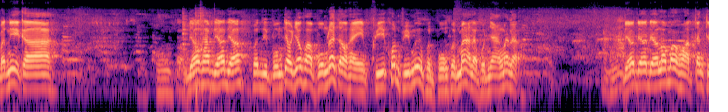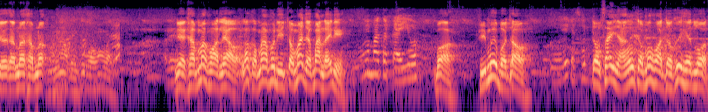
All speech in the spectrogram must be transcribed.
บัดนี้ก็เดี๋ยวครับเดี๋ยวเดี๋ยวเพิ่นสิปรุงเจ้าเจ้าฟ้าปรุงแล้วเจ้าให้ฝีคนฝีมือเพิ่นปรุงเพิ่นมาแล้วเพิ่นย่างมาแล้วเดี๋ยวเดี๋ยวเดี๋ยวเรามาหอดจังเจอกันนะครับเนาะ เป็นคือบอกว่าไว้เนี่ยครับมาหอดแล้วแล้วก็มาพอดีเจ้ามาจากบ้านไหนนี่โอ้ยมาแตะไก่อยู่บ่ฝีมือบ่เจ้า โอ้ยกระสุดเจ้าใส่หยังเจ้ามาหอดเจ้าคือเฮ็ดโลด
